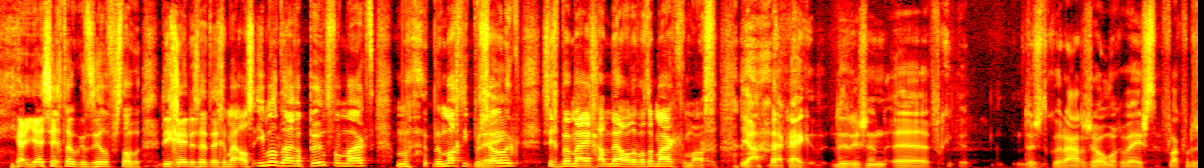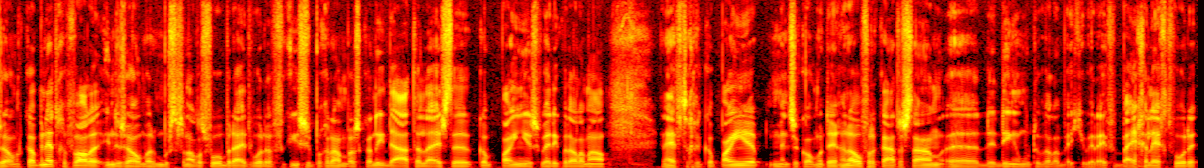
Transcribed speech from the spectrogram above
jij zegt ook het is heel verstandig. Diegene zei tegen mij, als iemand daar een punt van maakt, dan mag hij persoonlijk zich bij mij gaan melden, want dan maak ik hem af. Ja, nou kijk, er is een... eh, er is een rare zomer geweest, vlak voor de zomer. Het kabinet gevallen in de zomer. Er moest van alles voorbereid worden. Verkiezingsprogramma's, kandidatenlijsten, campagnes, weet ik wat allemaal. Een heftige campagne. Mensen komen tegenover elkaar te staan. Eh, de dingen moeten wel een beetje weer even bijgelegd worden.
